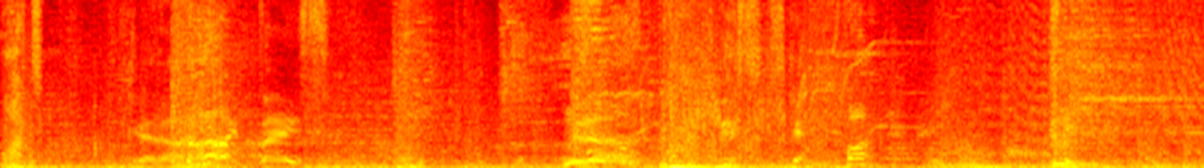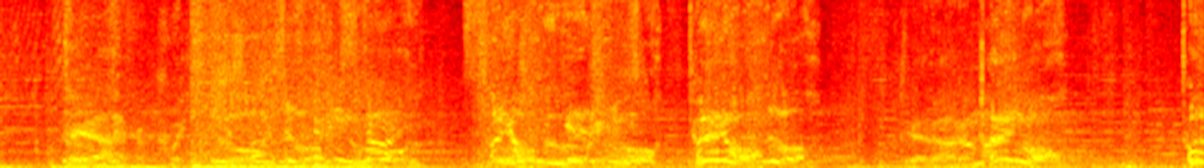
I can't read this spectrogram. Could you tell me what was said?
What? Get my face! This is getting fun! Different quick! Get out of my... KO!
